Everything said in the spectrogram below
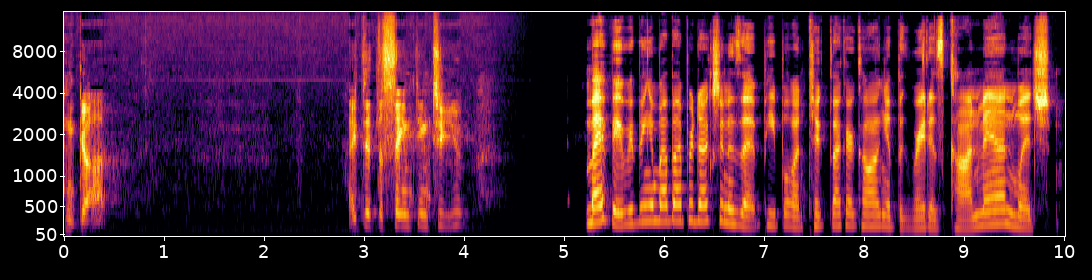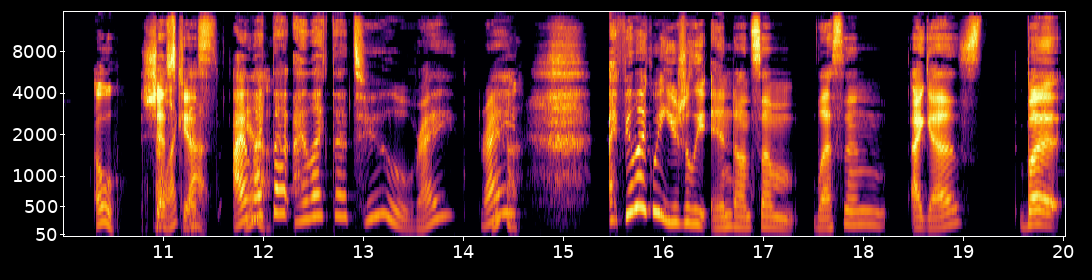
And God, I did the same thing to you. My favorite thing about that production is that people on TikTok are calling it the greatest con man, which oh, chef's like kiss. that. I Yeah. like that. I like that too. Right? Right? Yeah. I feel like we usually end on some lesson, I guess. But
